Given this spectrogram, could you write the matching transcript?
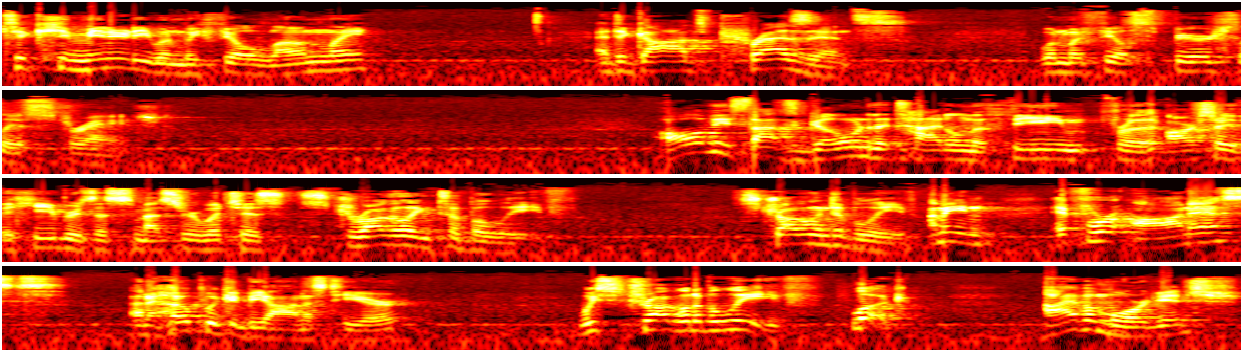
to community when we feel lonely, and to God's presence when we feel spiritually estranged. All of these thoughts go into the title and the theme for our study of the Hebrews this semester, which is struggling to believe. Struggling to believe. I mean, if we're honest, and I hope we can be honest here, we struggle to believe. Look, I have a mortgage,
